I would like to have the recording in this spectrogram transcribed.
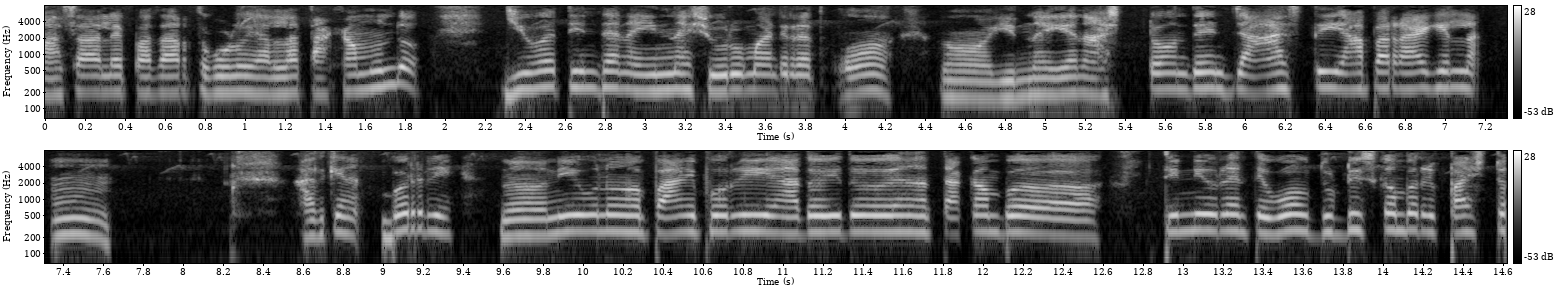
ಮಸಾಲೆ ಪದಾರ್ಥಗಳು ಎಲ್ಲ ತಗೊಂಬಂದು ಇವತ್ತಿಂದನ ಇನ್ನ ಶುರು ಮಾಡಿರೋದು. ಹ್ಞೂ ಇನ್ನು ಏನು ಅಷ್ಟೊಂದೇನು ಜಾಸ್ತಿ ವ್ಯಾಪಾರ ಆಗಿಲ್ಲ. ಹ್ಞೂ ಅದಕ್ಕೆ ಬರ್ರಿ ನೀವು ಪಾನಿಪುರಿ ಅದು ಇದು ತಕೊಂಬ ತಿನ್ನಿವ್ರಿ ಅಂತ. ಹೋಗಿ ದುಡ್ಡು ಇಸ್ಕೊಂಬರ್ರಿ ಫಸ್ಟ್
